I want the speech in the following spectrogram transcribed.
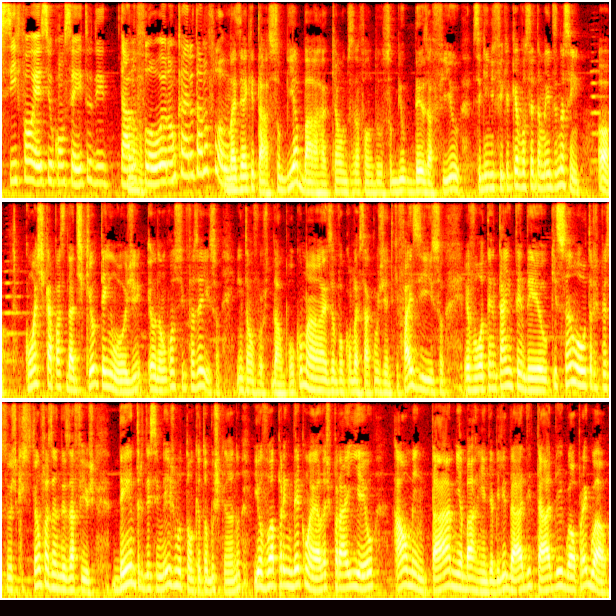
se for esse o conceito de estar no flow, eu não quero estar no flow. Mas é que tá, subir a barra, que é onde você tá falando do subir o desafio, significa que é você também dizendo assim, ó, com as capacidades que eu tenho hoje, eu não consigo fazer isso. Então eu vou estudar um pouco mais, eu vou conversar com gente que faz isso, eu vou tentar entender o que são outras pessoas que estão fazendo desafios dentro desse mesmo tom que eu tô buscando, e eu vou aprender com elas para aí eu aumentar minha barrinha de habilidade tá de igual para igual.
